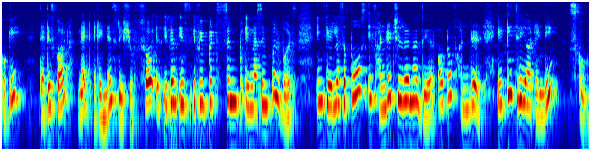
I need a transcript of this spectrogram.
okay? That is called net attendance ratio. So you can if you put simple in a simple words in kerala suppose if 100 children are there out of 100 83 are attending school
